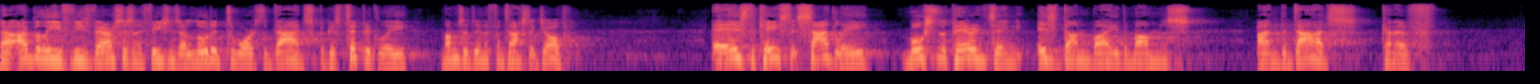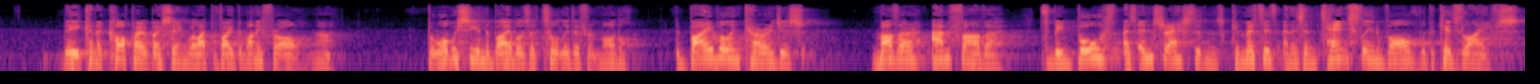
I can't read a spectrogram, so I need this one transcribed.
Now, I believe these verses in Ephesians are loaded towards the dads because typically mums are doing a fantastic job. It is the case that sadly, most of the parenting is done by the mums and the dads kind of they kind of cop out by saying, Well, I provide the money for it all. No. But what we see in the Bible is a totally different model. The Bible encourages mother and father to be both as interested and committed and as intensely involved with the kids' lives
